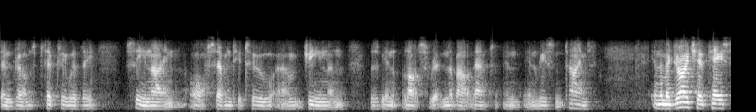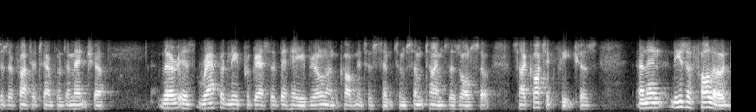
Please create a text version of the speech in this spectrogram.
syndromes, particularly with the C9 or 72 um, gene, and there's been lots written about that in, in recent times. In the majority of cases of frontotemporal dementia, there is rapidly progressive behavioral and cognitive symptoms. Sometimes there's also psychotic features. And then these are followed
